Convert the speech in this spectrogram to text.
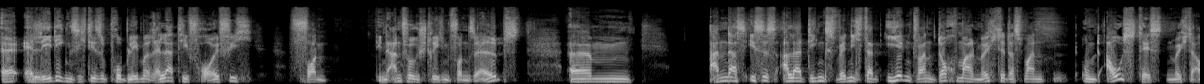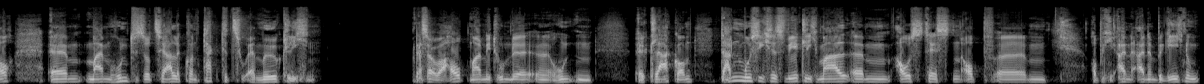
äh, erledigen sich diese Probleme relativ häufig von, in Anführungsstrichen, von selbst. Ähm, Anders ist es allerdings, wenn ich dann irgendwann doch mal möchte, dass man und austesten möchte auch, ähm, meinem Hund soziale Kontakte zu ermöglichen dass er überhaupt mal mit Hunde, äh, Hunden äh, klarkommt, dann muss ich es wirklich mal ähm, austesten, ob, ähm, ob ich eine, eine Begegnung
